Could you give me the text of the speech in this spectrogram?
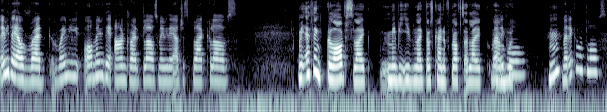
Maybe they are red. Maybe, or maybe they aren't red gloves. Maybe they are just black gloves. I mean, I think gloves, like maybe even like those kind of gloves, are like um, would- Medical. hmm? medical gloves.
